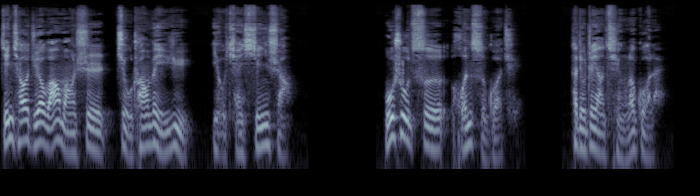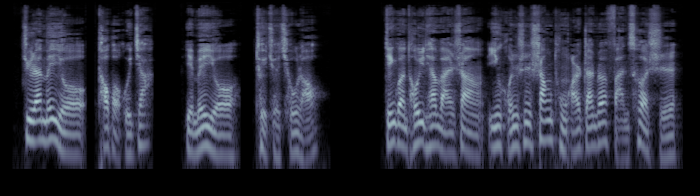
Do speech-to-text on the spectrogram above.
金乔觉往往是旧疮未愈，又添新伤，无数次昏死过去，他就这样挺了过来，居然没有逃跑回家，也没有退却求饶。尽管头一天晚上因浑身伤痛而辗转反侧时，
